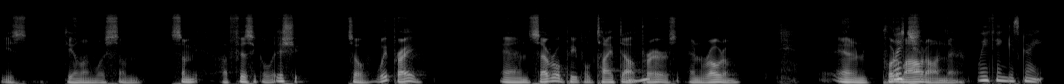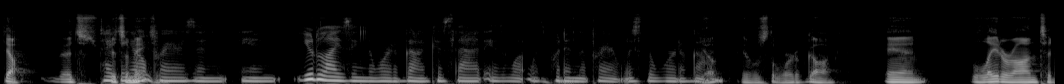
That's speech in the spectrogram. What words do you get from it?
he's dealing with some some a physical issue. So we prayed, and several people typed out Mhm. prayers and wrote them, and put Which- them out on there. We think is great. Yeah, it's it's Typing out prayers and and utilizing the word of God because that is what was put in the prayer was the word of God. Yep, it was the word of God. And later on to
